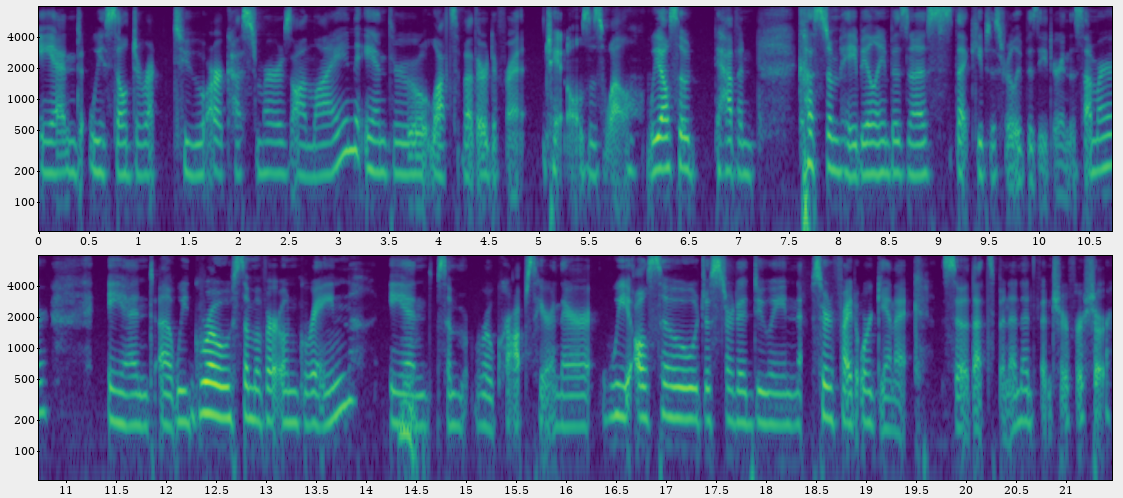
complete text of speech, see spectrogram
and we sell direct to our customers online and through lots of other different channels as well. We also have a custom hay baling business that keeps us really busy during the summer. And uh, we grow some of our own grain. And mm. some row crops here and there. We also just started doing certified organic. So that's been an adventure for sure.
